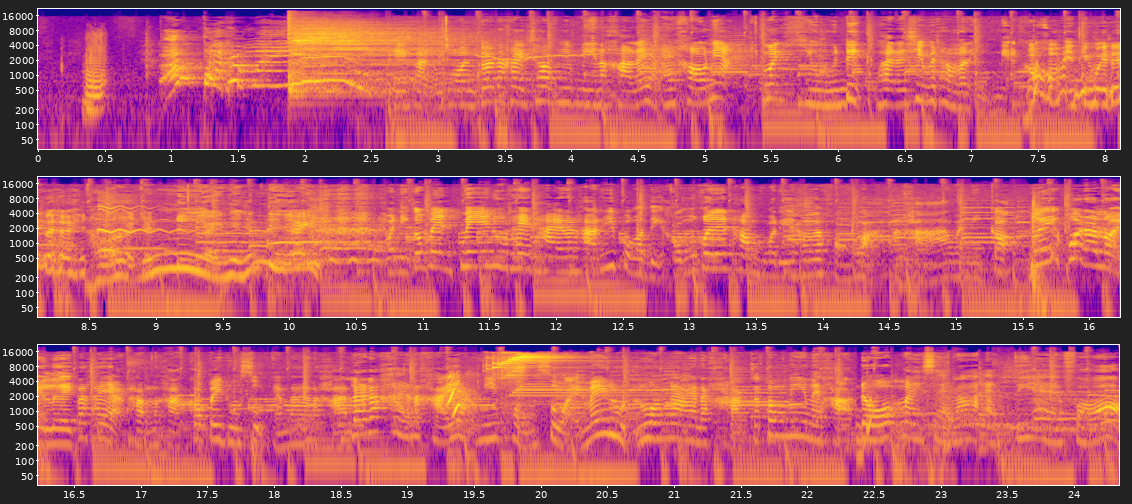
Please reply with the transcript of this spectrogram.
ๆอ้าวตอบทำไมโอเคค่ะทุกคนก็ถ้าใครชอบคลิปนี้นะคะ และอยากให้เขาเนี่ยมาคิวดึกพานาชีพไปทำอะไรอีกเนี่ย ก็คอมเมนต์ทิ้งไว้ได้เลยเธอฉันเหนื่อยเนี่ยฉันเหนื่อย วันนี้ก็เป็นเมนูไทยๆนะคะ ที่ปกติเขาไม่ค่อยได้ทำปกติทำแต่ของหวานนะคะ วันนี้ก็เฮ้ยโคตรอร่อยเลยถ้าใครอยากทำนะคะ ก็ไปดูสูตรกันได้นะคะ และถ้าใครนะคะอยากมีผมสวยไม่หลุดร่วงง่ายนะคะ ก็ต้องนี่เลยค่ะโดบไมเซล่าแอนตี้แฮร์ฟอล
